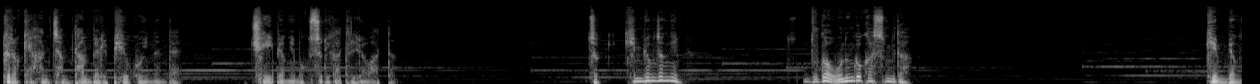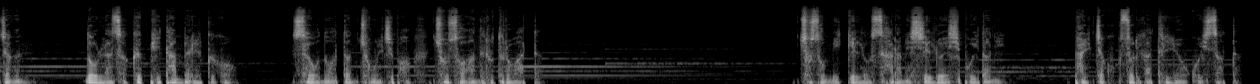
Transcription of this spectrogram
그렇게 한참 담배를 피우고 있는데 최이병의 목소리가 들려왔다. 저, 김 병장님. 누가 오는 것 같습니다. 김 병장은 놀라서 급히 담배를 끄고 세워놓았던 총을 집어 초소 안으로 들어왔다. 초소 밑길로 사람의 실루엣이 보이더니 발자국 소리가 들려오고 있었다.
